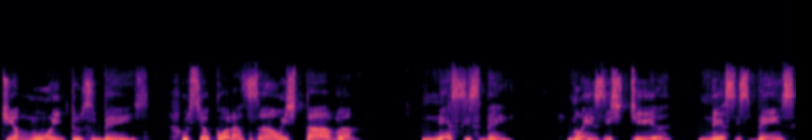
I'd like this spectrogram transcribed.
tinha muitos bens. O seu coração estava nesses bens. Não existia nesses bens,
